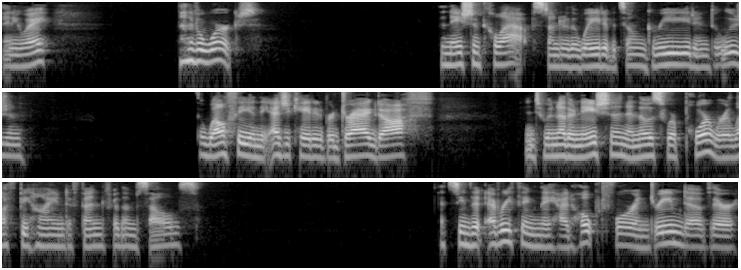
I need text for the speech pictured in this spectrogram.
anyway, none of it worked. The nation collapsed under the weight of its own greed and delusion. The wealthy and the educated were dragged off into another nation, and those who were poor were left behind to fend for themselves. It seemed that everything they had hoped for and dreamed of, their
